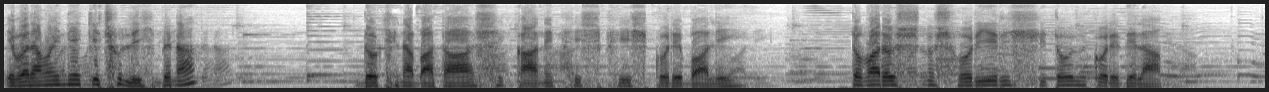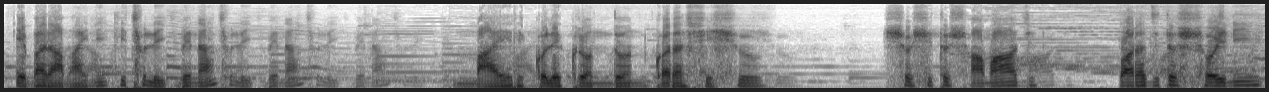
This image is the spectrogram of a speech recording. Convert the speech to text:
এবার আমায় নিয়ে কিছু লিখবে না? দক্ষিণা বাতাস কানে ফিস ফিস করে বলে তোমার উষ্ণ শরীর শীতল করে দিলাম। এবার আমায় নিয়ে কিছু লিখবে না? লিখবে না লিখবে না। মায়ের কোলে ক্রন্দন করা শিশু শোষিত সমাজ পরাজিত সৈনিক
